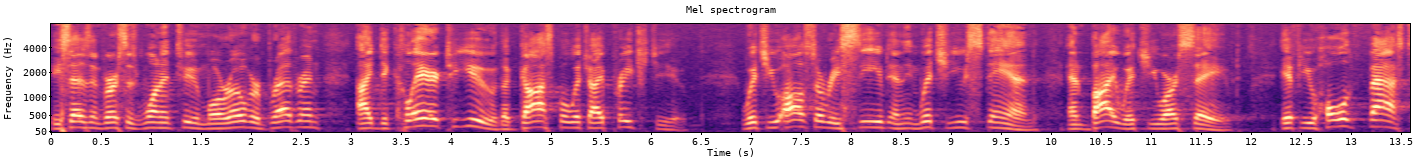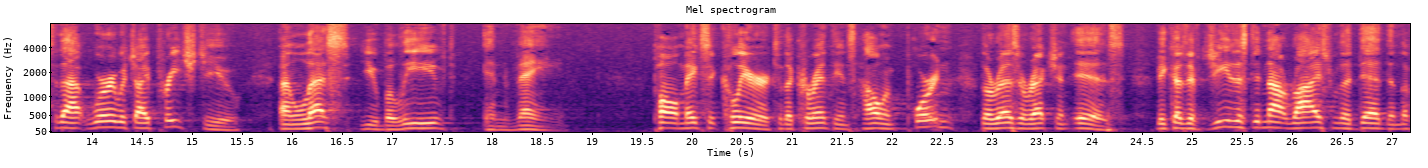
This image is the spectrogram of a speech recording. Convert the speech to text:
He says in verses 1 and 2 Moreover, brethren, I declare to you the gospel which I preached to you, which you also received and in which you stand, and by which you are saved. If you hold fast to that word which I preached to you, unless you believed in vain. Paul makes it clear to the Corinthians how important the resurrection is. Because if Jesus did not rise from the dead, then the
